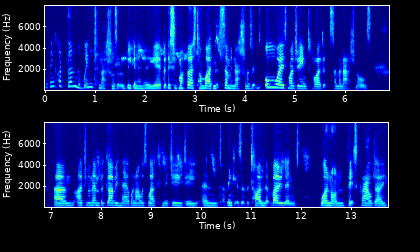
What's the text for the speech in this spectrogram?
I think I'd done the winter nationals at the beginning of the year, but this is my first time riding at summer nationals. It was always my dream to ride at the summer nationals. Um, I'd remember going there when I was working with Judy, and I think it was at the time that Roland won on Fitzcarraldo,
